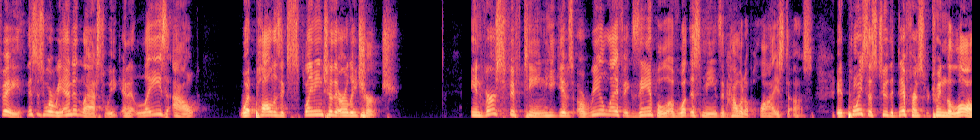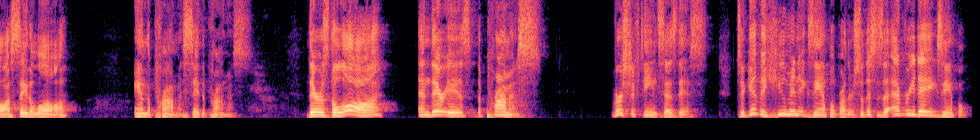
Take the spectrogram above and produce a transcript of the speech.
faith. This is where we ended last week, and it lays out what Paul is explaining to the early church. In verse 15, he gives a real life example of what this means and how it applies to us. It points us to the difference between the law, say the law, and the promise. Say the promise. There's the law and there is the promise. Verse 15 says this to give a human example, brother. So this is an everyday example.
